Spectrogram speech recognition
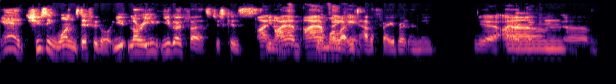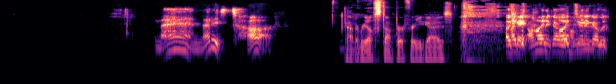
yeah, choosing one's difficult. You, Laurie, you, you go first, just because you know I am. I you're am more likely to have a favorite than me. Yeah, I am thinking. Um, Man, that is tough. Got a real stumper for you guys. Okay, do- I'm gonna go. I I'm gonna go with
